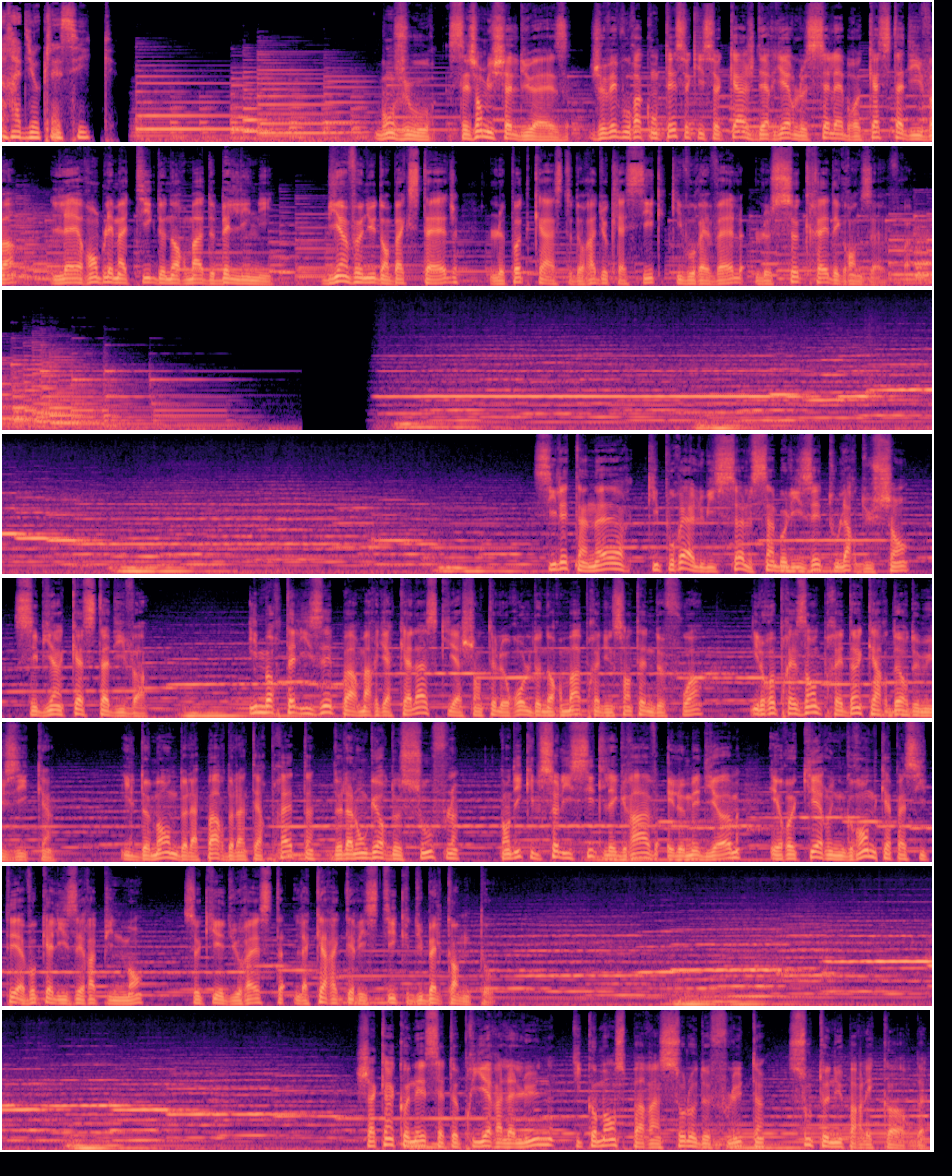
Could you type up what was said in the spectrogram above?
Radio Classique. Bonjour, c'est Jean-Michel Duez. Je vais vous raconter ce qui se cache derrière le célèbre Casta Diva, l'air emblématique de Norma de Bellini. Bienvenue dans Backstage, le podcast de Radio Classique qui vous révèle le secret des grandes œuvres. S'il est un air qui pourrait à lui seul symboliser tout l'art du chant, c'est bien Casta Diva. Immortalisé par Maria Callas qui a chanté le rôle de Norma près d'une centaine de fois, il représente près d'un quart d'heure de musique. Il demande de la part de l'interprète de la longueur de souffle, tandis qu'il sollicite les graves et le médium et requiert une grande capacité à vocaliser rapidement, ce qui est du reste la caractéristique du bel canto. Chacun connaît cette prière à la lune qui commence par un solo de flûte soutenu par les cordes.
